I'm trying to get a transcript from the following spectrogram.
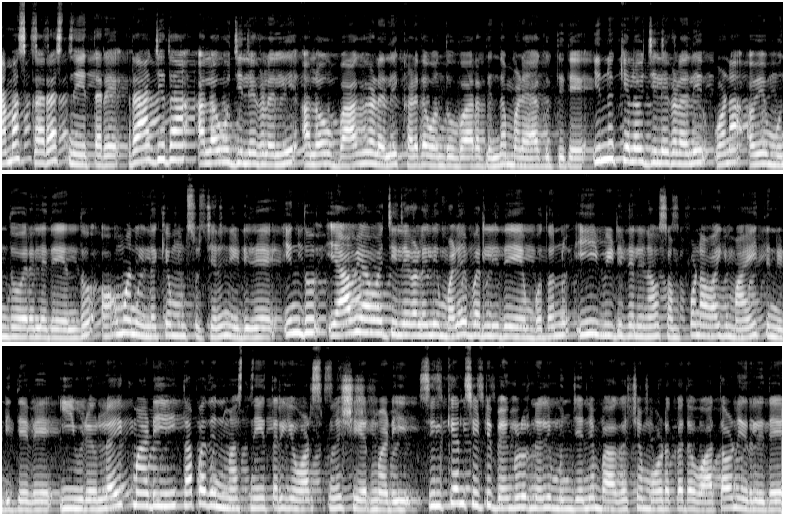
ನಮಸ್ಕಾರ ಸ್ನೇಹಿತರೆ, ರಾಜ್ಯದ ಹಲವು ಜಿಲ್ಲೆಗಳಲ್ಲಿ, ಹಲವು ಭಾಗಗಳಲ್ಲಿ ಕಳೆದ ಒಂದು ವಾರದಿಂದ ಮಳೆಯಾಗುತ್ತಿದೆ. ಇನ್ನು ಕೆಲವು ಜಿಲ್ಲೆಗಳಲ್ಲಿ ಒಣ ಹವೆ ಮುಂದುವರೆಯಲಿದೆ ಎಂದು ಹವಾಮಾನ ಇಲಾಖೆ ಮುನ್ಸೂಚನೆ ನೀಡಿದೆ. ಇಂದು ಯಾವ ಯಾವ ಜಿಲ್ಲೆಗಳಲ್ಲಿ ಮಳೆ ಬರಲಿದೆ ಎಂಬುದನ್ನು ಈ ವಿಡಿಯೋದಲ್ಲಿ ನಾವು ಸಂಪೂರ್ಣವಾಗಿ ಮಾಹಿತಿ ನೀಡಿದ್ದೇವೆ. ಈ ವಿಡಿಯೋ ಲೈಕ್ ಮಾಡಿ, ತಪ್ಪದೆ ನಿಮ್ಮ ಸ್ನೇಹಿತರಿಗೆ ವಾಟ್ಸ್ಆಪ್ನಲ್ಲಿ ಶೇರ್ ಮಾಡಿ. ಸಿಲ್ಕನ್ ಸಿಟಿ, ಬೆಂಗಳೂರಿನಲ್ಲಿ ಮುಂಜಾನೆ ಭಾಗಶಃ ಮೋಡಕದ ವಾತಾವರಣ ಇರಲಿದೆ.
